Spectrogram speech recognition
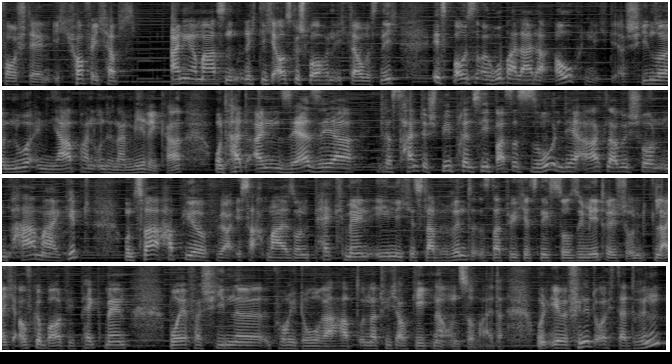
vorstellen. Ich hoffe, ich habe es einigermaßen richtig ausgesprochen, ich glaube es nicht, ist bei uns in Europa leider auch nicht erschienen, sondern nur in Japan und in Amerika und hat ein sehr, sehr interessantes Spielprinzip, was es so in der Art, glaube ich, schon ein paar Mal gibt. Und zwar habt ihr, ja, ich sag mal, so ein Pac-Man ähnliches Labyrinth, ist natürlich jetzt nicht so symmetrisch und gleich aufgebaut wie Pac-Man, wo ihr verschiedene Korridore habt und natürlich auch Gegner und so weiter. Und ihr befindet euch da drin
